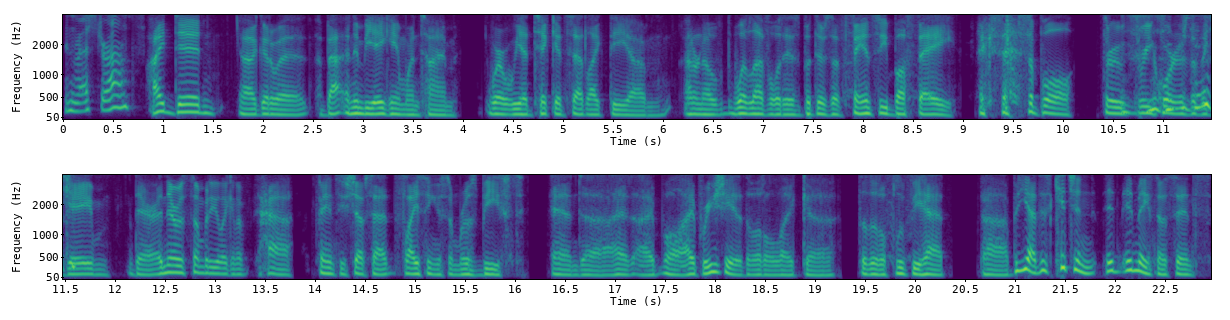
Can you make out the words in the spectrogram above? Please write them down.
in restaurants? I did uh, go to a, a, an NBA game one time where we had tickets at like the um, I don't know what level it is, but there's a fancy buffet accessible through three quarters of the game there, and there was somebody like in a ha, fancy chef's hat slicing some roast beast, and uh, I, had, I well I appreciated the little like uh, the little floofy hat uh, but yeah, this kitchen, it, it makes no sense.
